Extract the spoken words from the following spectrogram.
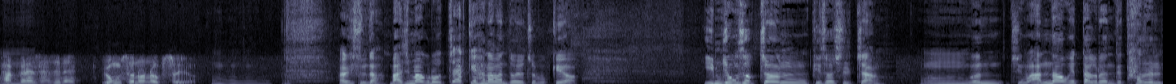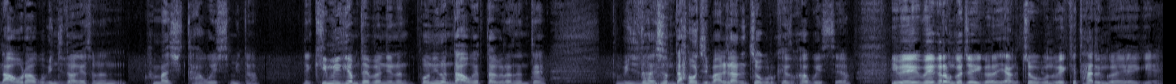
박근혜 음. 사전에 용서는 없어요. 음. 알겠습니다. 마지막으로 짧게 하나만 더 여쭤볼게요. 임종석 전 비서실장은 지금 안 나오겠다 그랬는데 다들 나오라고 민주당에서는 한마디씩 다 하고 있습니다. 근데 김의겸 대변인은 본인은 나오겠다 그러는데 또 민주당에서는 나오지 말라는 쪽으로 계속 하고 있어요. 이 왜 왜 그런 거죠? 이거 양쪽은 왜 이렇게 다른 거예요, 이게?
